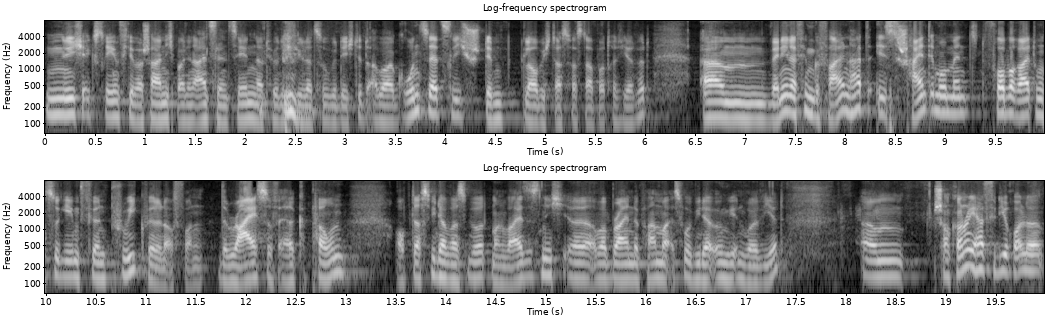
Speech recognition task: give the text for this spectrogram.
Nicht extrem viel wahrscheinlich, bei den einzelnen Szenen natürlich viel dazu gedichtet, aber grundsätzlich stimmt, glaube ich, das, was da porträtiert wird. Ähm, wenn Ihnen der Film gefallen hat, es scheint im Moment Vorbereitung zu geben für ein Prequel davon, The Rise of Al Capone. Ob das wieder was wird, man weiß es nicht, äh, aber Brian De Palma ist wohl wieder irgendwie involviert. Ähm, Sean Connery hat für die Rolle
